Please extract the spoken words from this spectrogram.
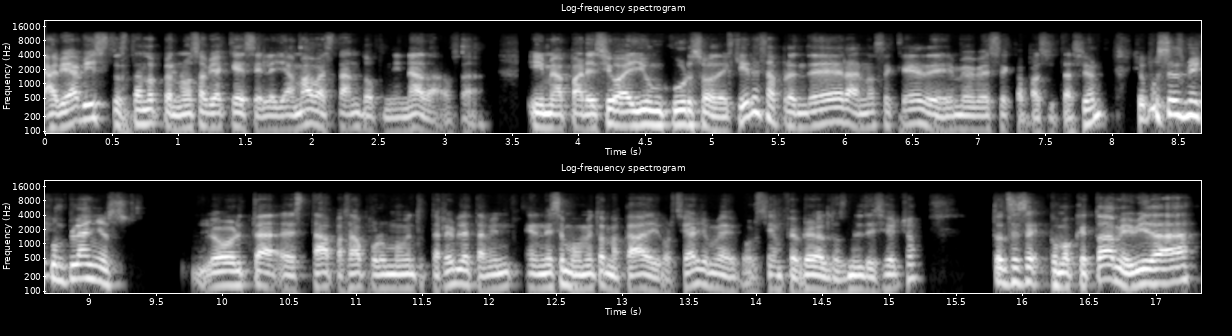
había visto stand-up, pero no sabía que se le llamaba stand-up ni nada, o sea, y me apareció ahí un curso de, ¿quieres aprender a no sé qué de MBS capacitación? Que pues es mi cumpleaños. Yo ahorita estaba pasando por un momento terrible, también en ese momento me acaba de divorciar, yo me divorcié en febrero del 2018. Entonces, eh, como que toda mi vida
